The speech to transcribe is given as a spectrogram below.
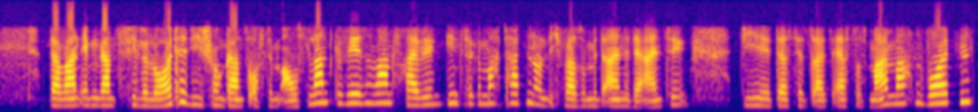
da waren eben ganz viele Leute, die schon ganz oft im Ausland gewesen waren, Freiwilligendienste gemacht hatten. Und ich war somit eine der einzigen, die das jetzt als erstes Mal machen wollten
